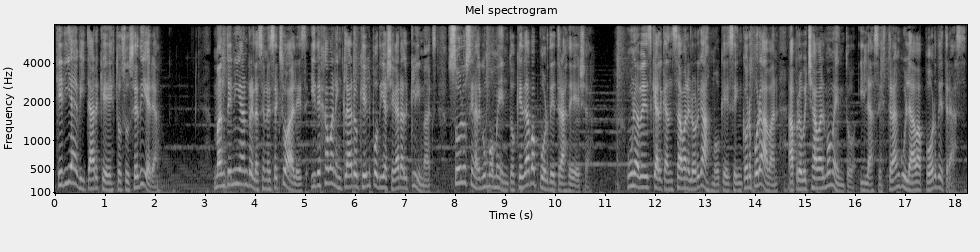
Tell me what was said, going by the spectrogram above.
quería evitar que esto sucediera. Mantenían relaciones sexuales y dejaban en claro que él podía llegar al clímax solo si en algún momento quedaba por detrás de ella. Una vez que alcanzaban el orgasmo, que se incorporaban, aprovechaba el momento y las estrangulaba por detrás.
